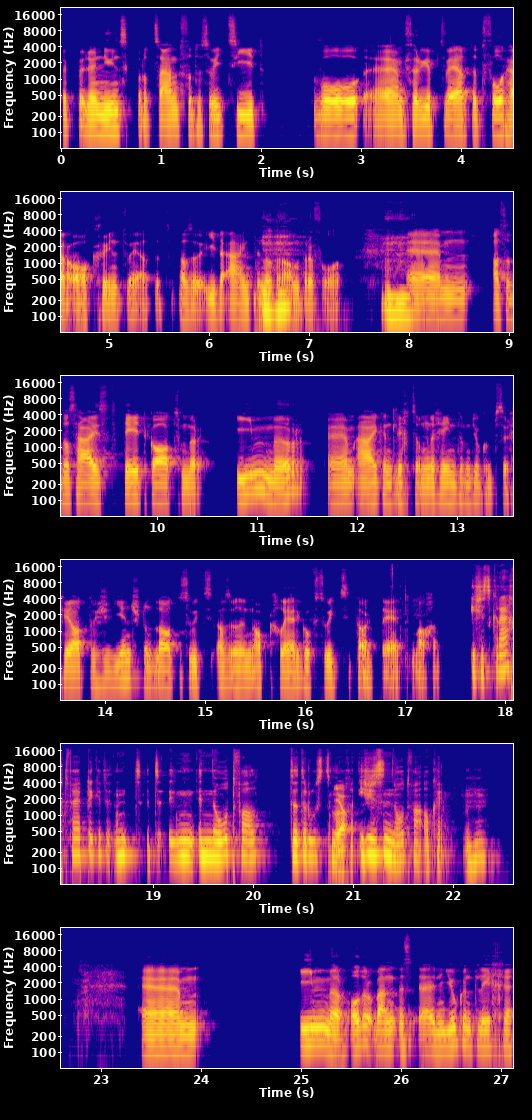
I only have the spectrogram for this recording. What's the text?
etwa 90 Prozent der Suizid, die ähm, verübt werden, vorher angekündigt werden. Also in der einen mhm. oder anderen Form. Mhm. Ähm, also das heißt, dort geht man immer ähm, eigentlich zu einem Kinder- und Jugendpsychiatrischen Dienst und lässt also eine Abklärung auf Suizidalität machen. Ist es gerechtfertigt, einen Notfall daraus zu machen? Ja. Ist es ein Notfall? Okay. Mhm. Ähm, immer, oder? Wenn ein Jugendlicher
